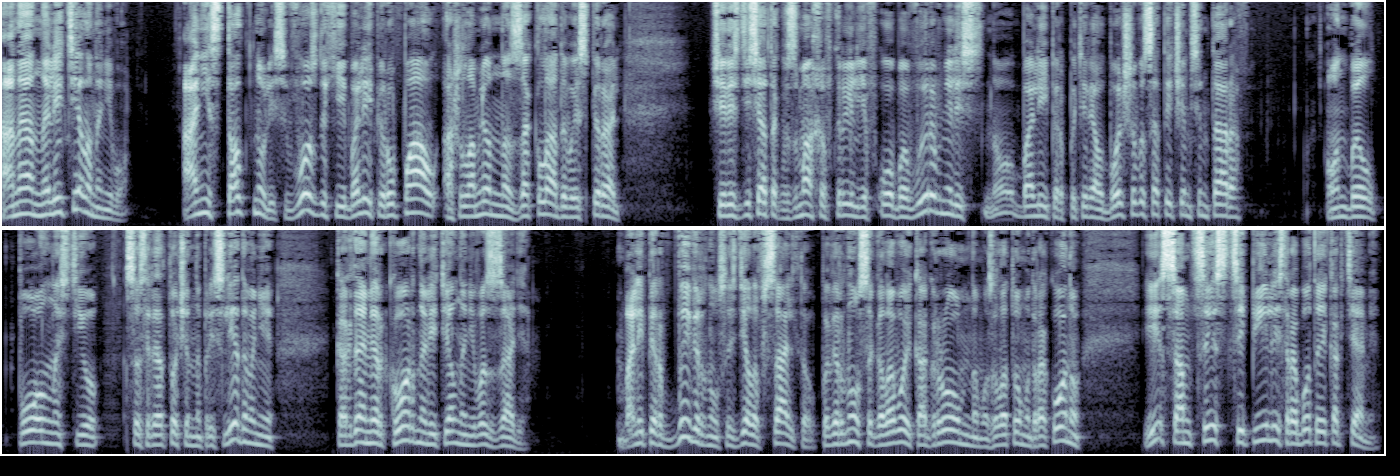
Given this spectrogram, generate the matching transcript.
Она налетела на него — они столкнулись в воздухе, и Болейпер упал, ошеломленно закладывая спираль. Через десяток взмахов крыльев оба выровнялись, но Болипер потерял больше высоты, чем Синтара. Он был полностью сосредоточен на преследовании, когда Меркор налетел на него сзади. Болипер вывернулся, сделав сальто, повернулся головой к огромному золотому дракону, и самцы сцепились, работая когтями.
